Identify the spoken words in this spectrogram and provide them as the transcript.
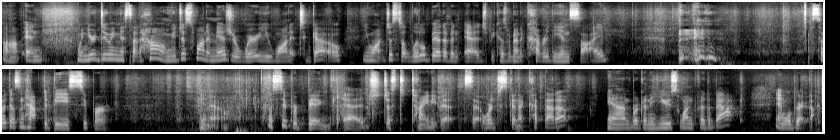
Um, and when you're doing this at home, you just want to measure where you want it to go. You want just a little bit of an edge because we're going to cover the inside. so it doesn't have to be super, you know, a super big edge, just a tiny bit. So we're just going to cut that up and we're going to use one for the back and we'll be right back.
